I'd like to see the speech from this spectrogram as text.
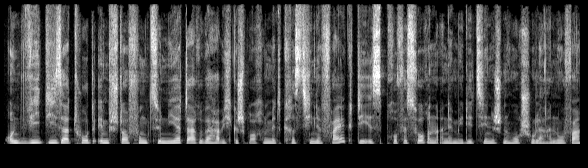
Und wie dieser Totimpfstoff funktioniert, darüber habe ich gesprochen mit Christine Falk. Die ist Professorin an der Medizinischen Hochschule Hannover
